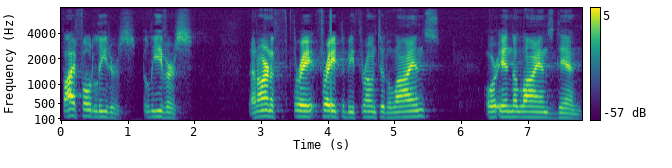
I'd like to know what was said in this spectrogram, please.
fivefold leaders, believers that aren't afraid to be thrown to the lions or in the lion's den.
